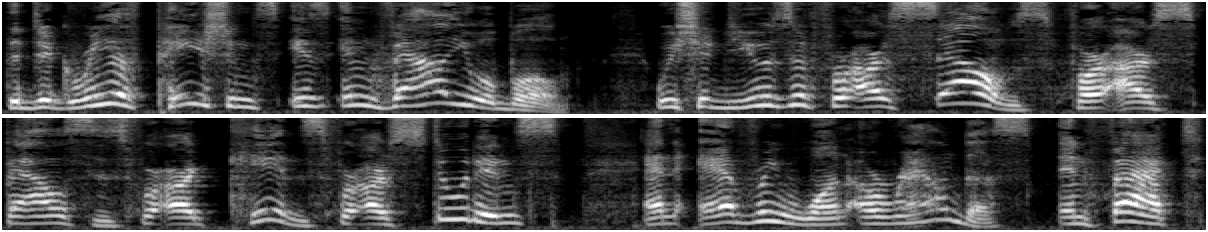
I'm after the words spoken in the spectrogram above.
The degree of patience is invaluable. We should use it for ourselves, for our spouses, for our kids, for our students, and everyone around us. In fact,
